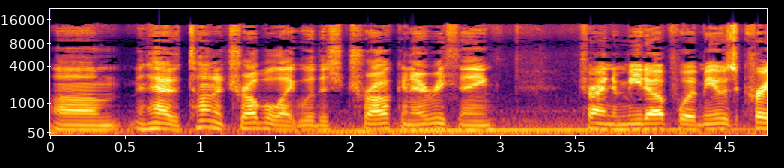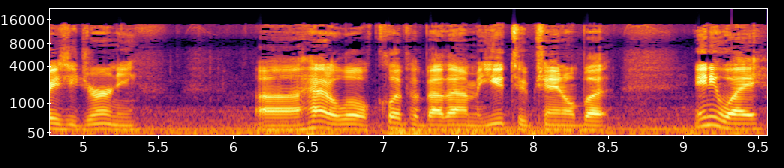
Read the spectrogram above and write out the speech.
um, and had a ton of trouble like with his truck and everything, trying to meet up with me. It was a crazy journey. Uh, I had a little clip about that on my YouTube channel, but anyway,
